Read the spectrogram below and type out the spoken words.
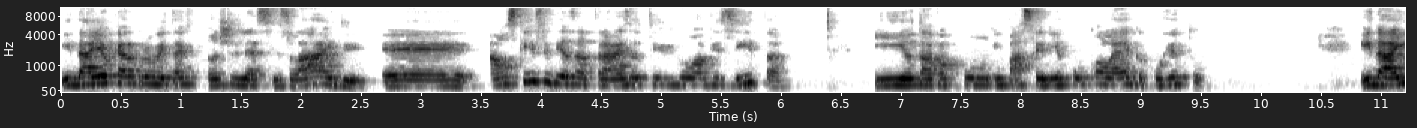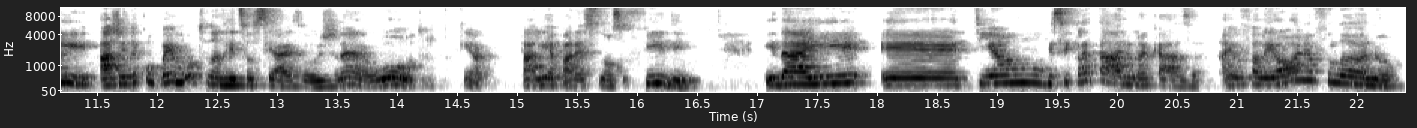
E daí eu quero aproveitar, antes de ler esse slide, é, há uns 15 dias atrás eu tive uma visita e eu estava em parceria com um colega corretor. E daí, a gente acompanha muito nas redes sociais hoje, né? O outro, quem tá ali, aparece no nosso feed. E daí, é, tinha um bicicletário na casa. Aí eu falei, olha, fulano,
